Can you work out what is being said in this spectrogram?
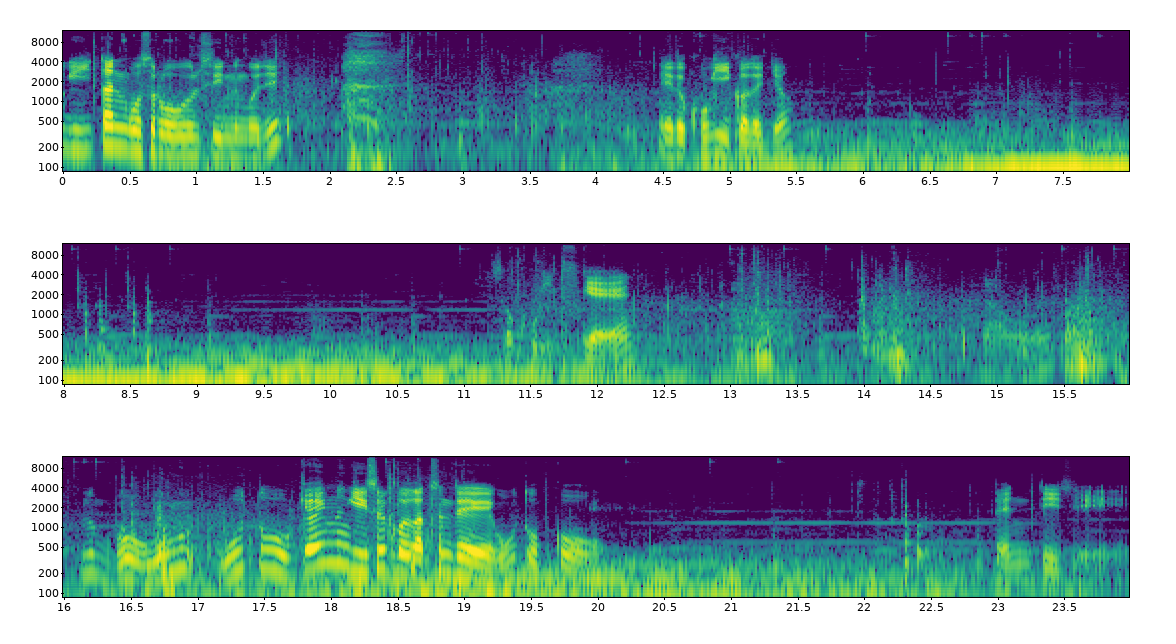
어떻게 이딴 곳으로 올 수 있는 거지? 얘도 고기 있거든요. 그래서 고기 두 개. 뭐 옷, 옷도 껴있는 게 있을 것 같은데 옷도 없고. 밴디지.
